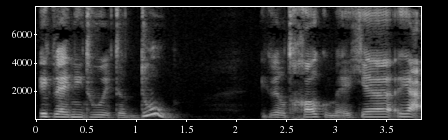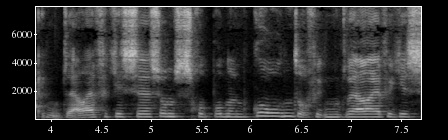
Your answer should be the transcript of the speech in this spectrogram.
ik weet niet hoe ik dat doe. Ik wil toch ook een beetje, ja, ik moet wel eventjes soms schop onder mijn kont. Of ik moet wel eventjes,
